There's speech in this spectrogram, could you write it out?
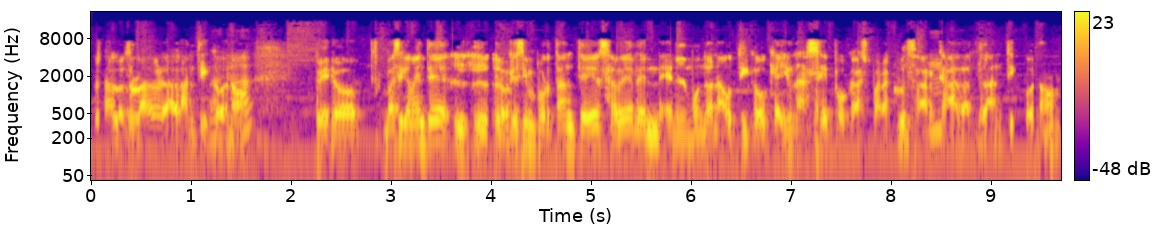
pues, al otro lado del Atlántico, ¿no? Pero básicamente lo que es importante es saber en, el mundo náutico que hay unas épocas para cruzar cada Atlántico, ¿no?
